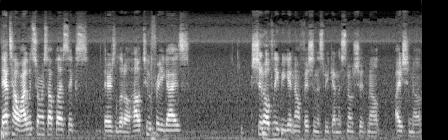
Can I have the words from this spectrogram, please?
that's how I would store my soft plastics. There's a little how-to for you guys. Should hopefully be getting out fishing this weekend. The snow should melt. Ice should melt.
